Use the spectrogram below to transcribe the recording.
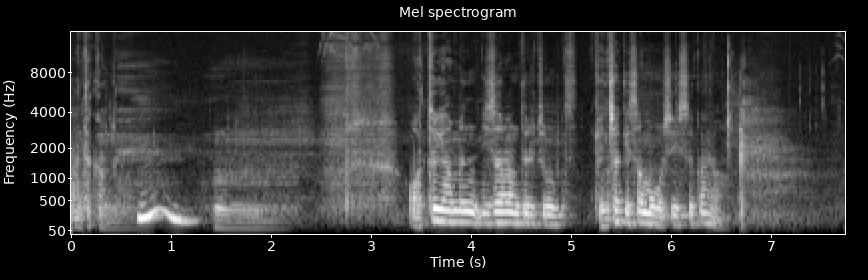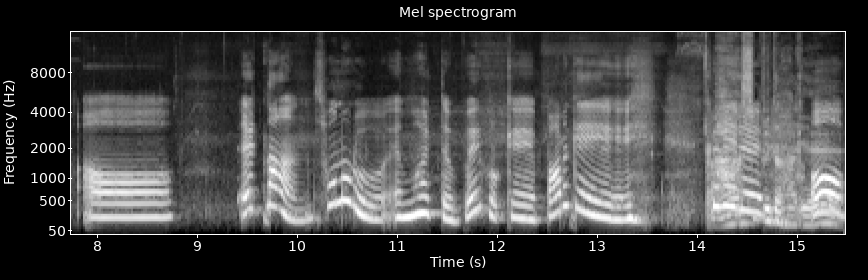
안타깝네. 음. 음, 어떻게 하면 이 사람들을 좀 괜찮게 써먹을 수 있을까요? 어 일단 손으로 M 할 때 왜 그렇게 빠르게 아 클리를 스피드하게. 어,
